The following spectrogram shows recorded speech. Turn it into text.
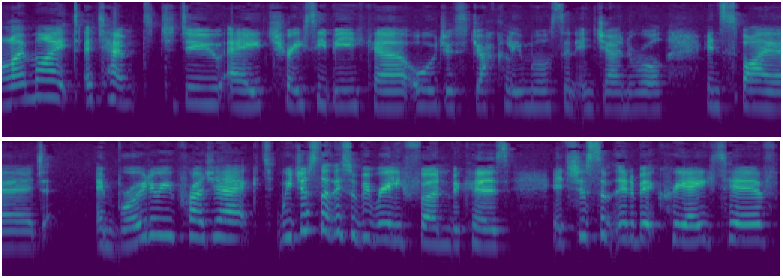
I might attempt to do a Tracy Beaker or just Jacqueline Wilson in general inspired embroidery project. We just thought this would be really fun because it's just something a bit creative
